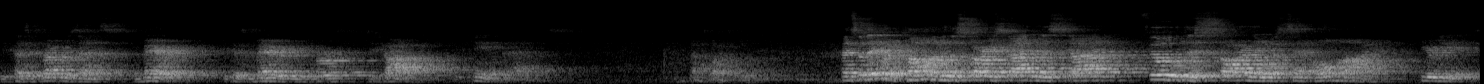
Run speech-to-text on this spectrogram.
because it represents Mary, because Mary gave birth to God, the King of the heavens. That's why it's blue. And so they would have come under the starry sky to the sky filled with this star, they would have said, Oh my, here he is.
